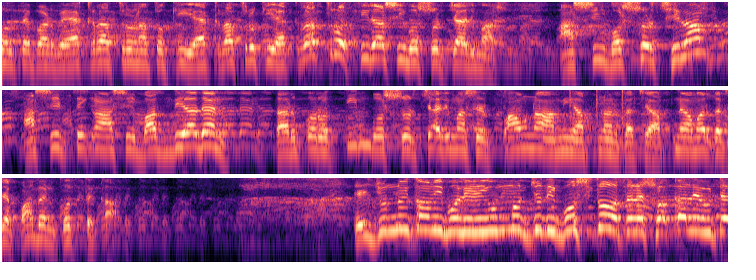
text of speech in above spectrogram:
বলতে পারবে, এক রাত্র না তো কি? এক রাত্র কি? এক রাত্র তিরাশি বছর চার মাস। আশি বৎসর ছিলাম, আশির থেকে আশি বাদ দিয়া দেন। তারপরও তিন বৎসর চার মাসের পাওনা আমি আপনার কাছে, আপনি আমার কাছে পাবেন করতে এই জন্যই তো আমি বলি, এই উম্মত যদি বসতো, তাহলে সকালে উঠে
